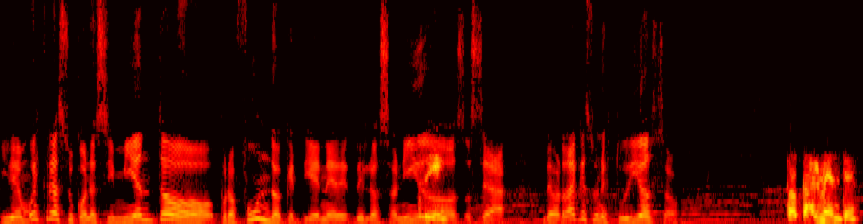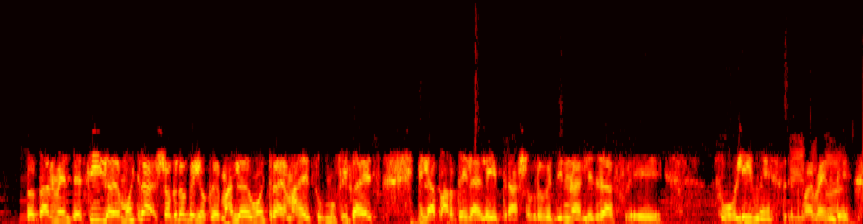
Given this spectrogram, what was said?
y demuestra su conocimiento profundo que tiene de, de los sonidos. O sea, de verdad que es un estudioso. Totalmente, totalmente. Sí, lo demuestra, yo creo que lo que más lo demuestra además de su música es en la parte de la letra. Yo creo que tiene unas letras eh, sublimes, Sí, realmente. total,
